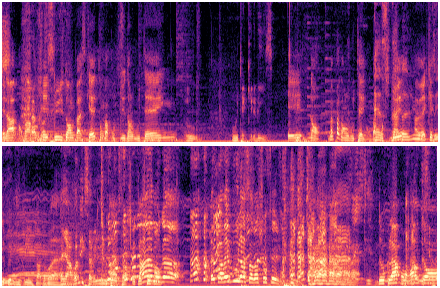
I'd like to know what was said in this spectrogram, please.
Et là, on va rentrer plus dans le basket. On va continuer dans le Wu-Tang. Kill the Bees. Et non, même pas dans le Wu-Tang. On va continuer avec SWV, pardon. Ouais. Ah, il y a un remix avec Tu tout. commences déjà Ah mon gars Préparez-vous là, ça va chauffer. Donc là, on rentre dans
